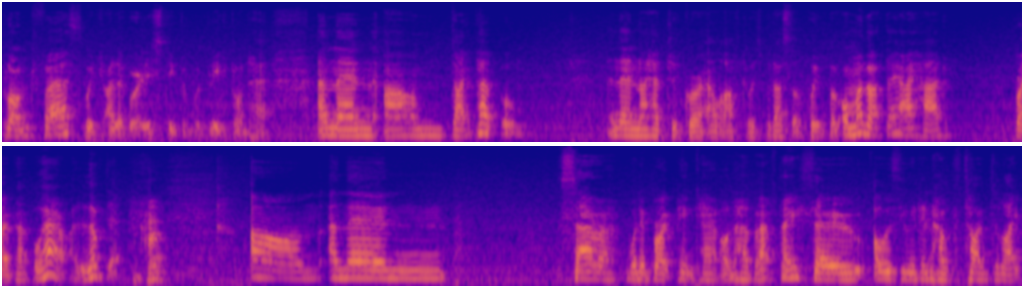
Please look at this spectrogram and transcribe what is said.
blonde first, which I look really stupid with bleached blonde hair. And then um, dye it purple. And then I had to grow it out afterwards, but that's not the point. But on my birthday, I had bright purple hair. I loved it. okay. Um, and then Sarah wanted bright pink hair on her birthday, so obviously we didn't have the time to like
